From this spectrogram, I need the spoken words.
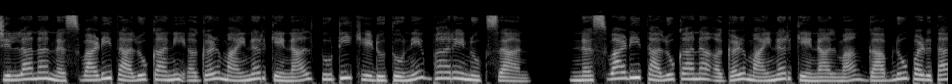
જિલ્લાના નસવાડી તાલુકાની અગળ માઇનર કેનાલ તૂટી ખેડૂતોને ભારે નુકસાન. નસવાડી તાલુકાના અગળ માઇનર કેનાલમાં ગાબડું પડતા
